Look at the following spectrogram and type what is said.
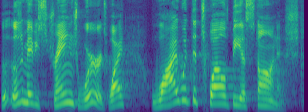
Those are maybe strange words. Why, why would the 12 be astonished?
